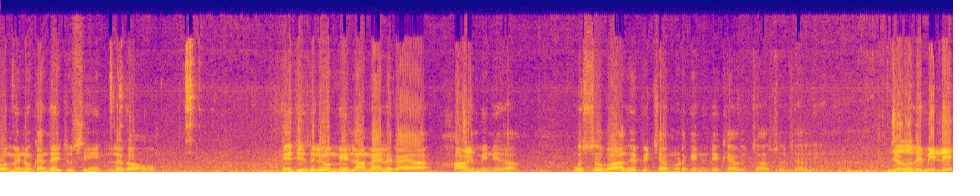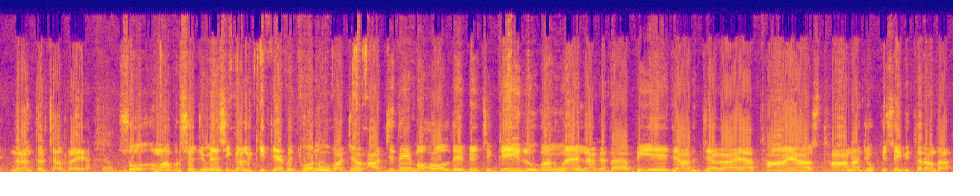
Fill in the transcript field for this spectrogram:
ਉਹ ਮੈਨੂੰ ਕਹਿੰਦੇ ਜੀ ਤੁਸੀਂ ਲਗਾਓ। ਫਿਰ ਜਿਸ ਲਈ ਉਹ ਮੇਲਾ ਮੈਂ ਲਗਾਇਆ ਹਾੜ। ਮਹੀਨੇ ਦਾ ਉਸ ਤੋਂ ਬਾਅਦ ਫਿਰ ਪਿੱਛਾ ਮੁੜ ਕੇ ਨਹੀਂ ਦੇਖਿਆ ਵੀ 400 ਚੱਲ ਰਿਹਾ ਜਦੋਂ ਦੇ ਮੇਲੇ ਨਿਰੰਤਰ ਚੱਲ ਰਹੇ ਆ। ਸੋ ਮਹਾਂਪੁਰਸ਼ੋ ਜਿਵੇਂ ਅਸੀਂ ਗੱਲ ਕੀਤੀ ਆ ਵੀ ਤੁਹਾਨੂੰ ਆਵਾਜ਼ਾਂ ਅੱਜ ਦੇ ਮਾਹੌਲ ਦੇ ਵਿੱਚ ਕਈ ਲੋਕਾਂ ਨੂੰ ਐ ਲੱਗਦਾ ਵੀ ਇਹ ਯਾਰ ਜਗ੍ਹਾ ਆ ਥਾਂ ਆ ਸਥਾਨ ਆ ਜੋ ਕਿਸੇ ਵੀ ਤਰ੍ਹਾਂ ਦਾ।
